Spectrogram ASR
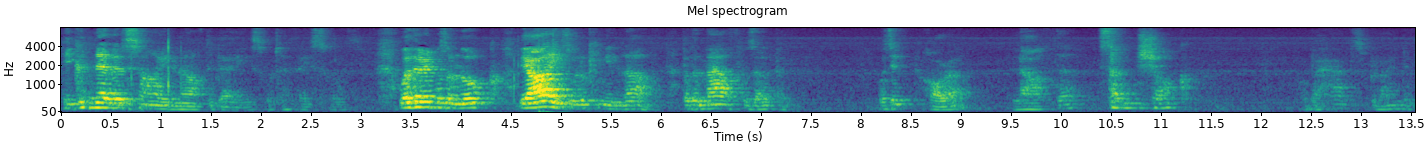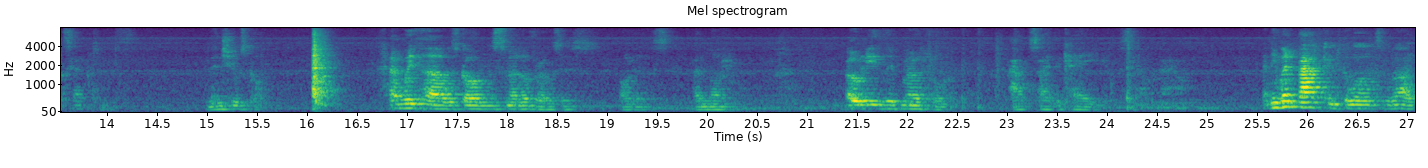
he could never decide in after days what her face was. Whether it was a look, the eyes were looking in love, but the mouth was open. Was it horror, laughter, sudden shock, or perhaps blind acceptance? And then she was gone. And with her was gone the smell of roses, olives, and myrtle. Only the myrtle outside the cave smelled now. And he went back into the worlds of light.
